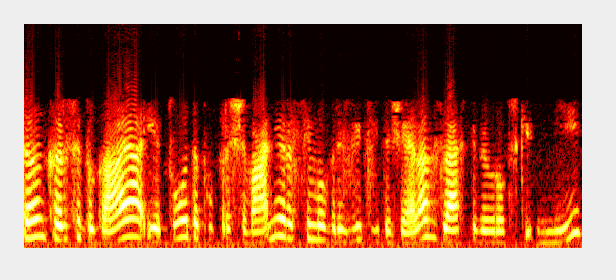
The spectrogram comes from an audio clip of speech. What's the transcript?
tam, kar se dogaja, je to, da popraševanje recimo v razvitih deželah, zlasti v Evropski uniji,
